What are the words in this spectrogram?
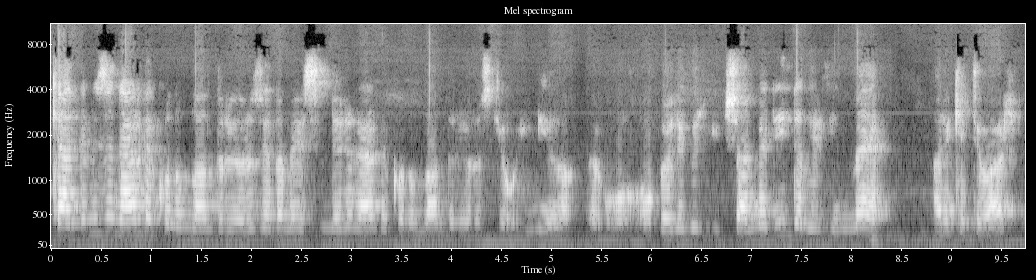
Kendimizi nerede konumlandırıyoruz ya da mevsimleri nerede konumlandırıyoruz ki o iniyor. O, o böyle bir yükselme değil de bir inme hareketi var.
